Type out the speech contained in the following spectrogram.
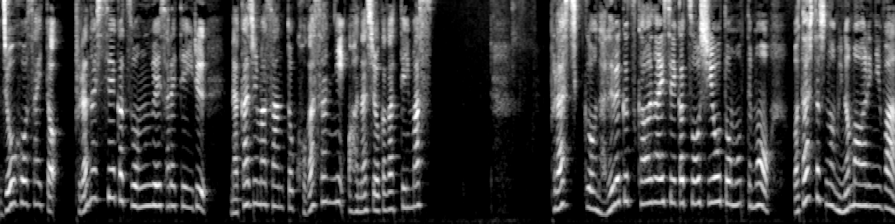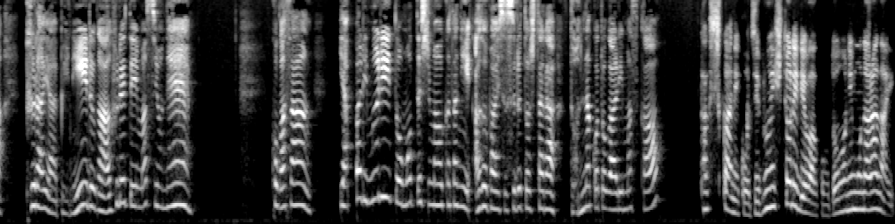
情報サイトプラなし生活を運営されている中島さんと古賀さんにお話を伺っています。プラスチックをなるべく使わない生活をしようと思っても、私たちの身の回りには、プラやビニールが溢れていますよね。古賀さん、やっぱり無理と思ってしまう方にアドバイスするとしたら、どんなことがありますか？確かにこう自分一人ではこうどうにもならない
